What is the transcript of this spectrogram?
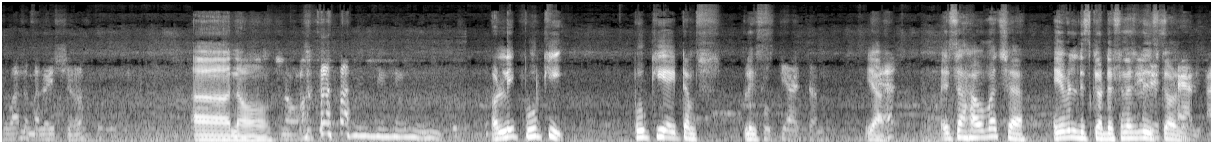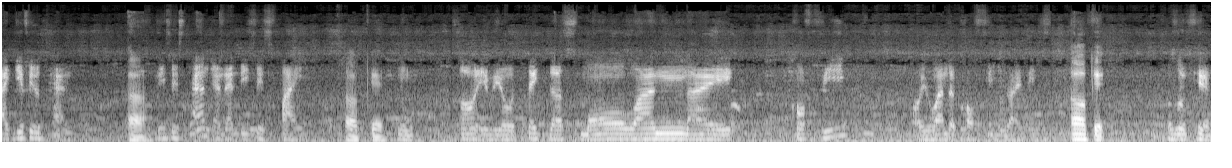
You want to Malaysia? Uh, no. No. Only Puki, Puki items, please. Puki item. Yeah. Yes. It's a how much? Uh, he will discount. Definitely this discount. Is 10. I give you 10. Uh. This is 10 and then this is 5. Okay. Mm. So if you take the small one like coffee or you want the coffee like this. Okay. Okay.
